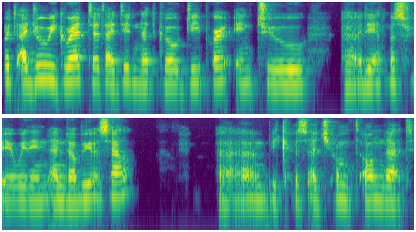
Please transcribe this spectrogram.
but I do regret that I did not go deeper into uh, the atmosphere within NWSL um, because I jumped on that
